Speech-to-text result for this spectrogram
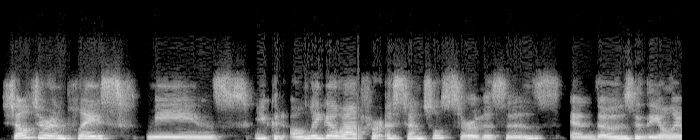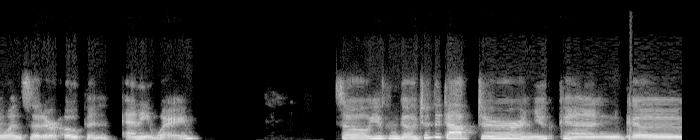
shelter in place means you can only go out for essential services and those are the only ones that are open anyway so you can go to the doctor and you can go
